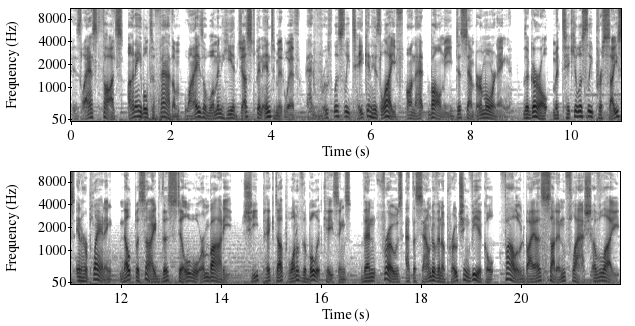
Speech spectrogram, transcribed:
his last thoughts unable to fathom why the woman he had just been intimate with had ruthlessly taken his life on that balmy December morning. The girl, meticulously precise in her planning, knelt beside the still warm body. She picked up one of the bullet casings, then froze at the sound of an approaching vehicle, followed by a sudden flash of light.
